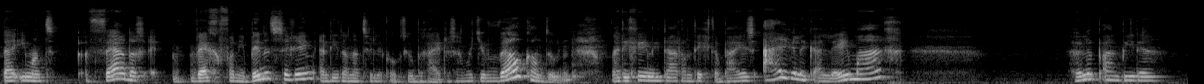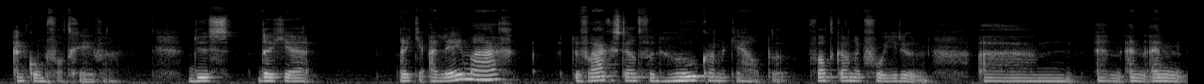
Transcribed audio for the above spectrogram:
bij iemand verder weg van die binnenste ring. En die dan natuurlijk ook toe bereid zijn. Wat je wel kan doen, naar diegene die daar dan dichterbij is, eigenlijk alleen maar hulp aanbieden en comfort geven. Dus dat je, dat je alleen maar de vragen stelt van hoe kan ik je helpen? Wat kan ik voor je doen? Um, en, en, en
